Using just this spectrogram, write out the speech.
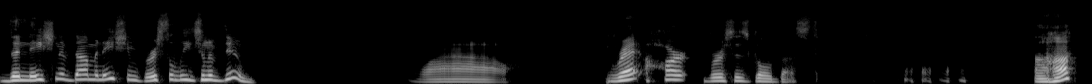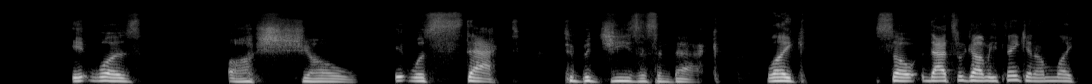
The Nation of Domination versus the Legion of Doom. Wow. Bret Hart versus Goldust. Uh huh. It was a show. It was stacked to bejesus and back. Like, so that's what got me thinking. I'm like,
